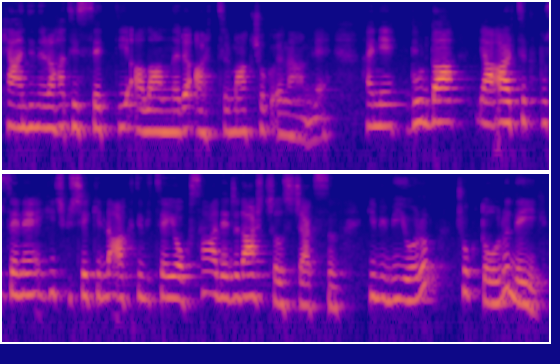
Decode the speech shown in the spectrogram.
Kendini rahat hissettiği alanları arttırmak çok önemli. Hani burada ya artık bu sene hiçbir şekilde aktivite yok sadece ders çalışacaksın gibi bir yorum çok doğru değil.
